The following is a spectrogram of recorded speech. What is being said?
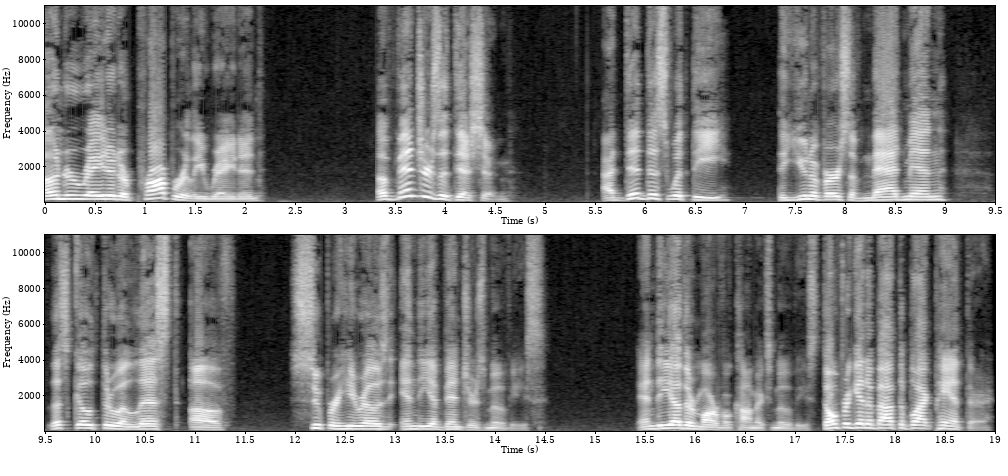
underrated, or properly rated Avengers Edition. I did this with the the universe of Mad Men. Let's go through a list of superheroes in the Avengers movies and the other Marvel Comics movies. Don't forget about the Black Panther.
